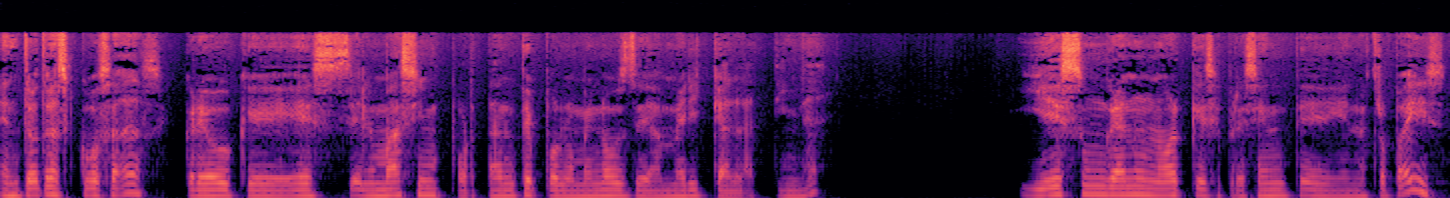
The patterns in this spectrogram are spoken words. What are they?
Entre otras cosas, creo que es el más importante, por lo menos de América Latina, y es un gran honor que se presente en nuestro país.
